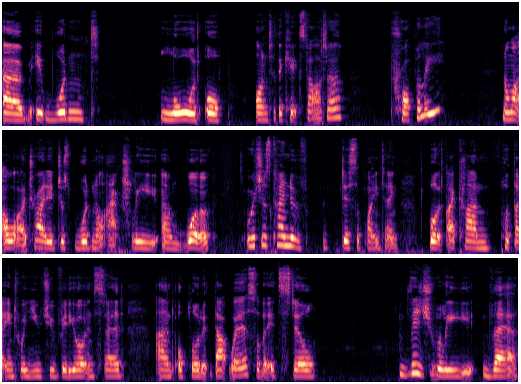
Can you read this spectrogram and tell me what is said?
Um, it wouldn't load up onto the Kickstarter properly no matter what I tried, it just would not actually um, work, which is kind of disappointing. But I can put that into a YouTube video instead and upload it that way so that it's still visually there.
